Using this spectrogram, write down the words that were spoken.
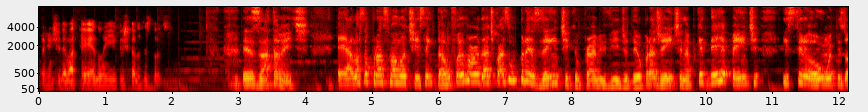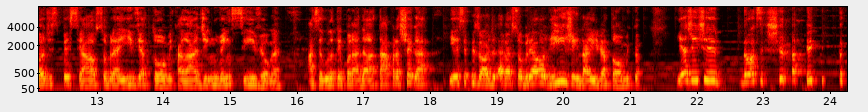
pra gente debatendo e criticando os estudos. Exatamente. É, a nossa próxima notícia, então, foi, na verdade, quase um presente que o Prime Video deu pra gente, né? Porque, de repente, estreou um episódio especial sobre a Eve Atômica lá de Invencível, né? A segunda temporada, ela tá para chegar. E esse episódio era sobre a origem da ilha atômica. E a gente não assistiu ainda.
